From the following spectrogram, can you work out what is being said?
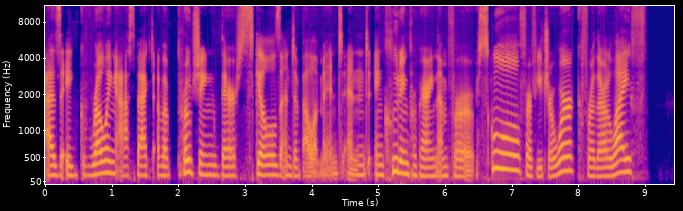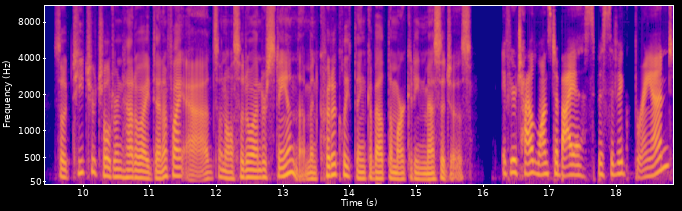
as a growing aspect of approaching their skills and development, and including preparing them for school, for future work, for their life. So, teach your children how to identify ads and also to understand them and critically think about the marketing messages. If your child wants to buy a specific brand,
